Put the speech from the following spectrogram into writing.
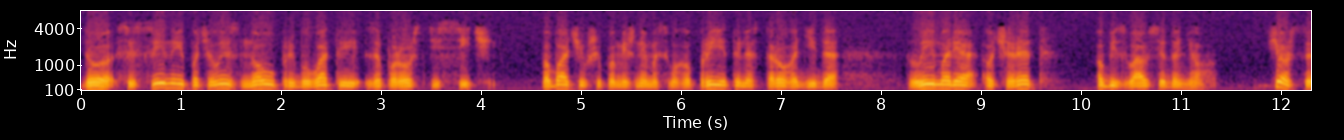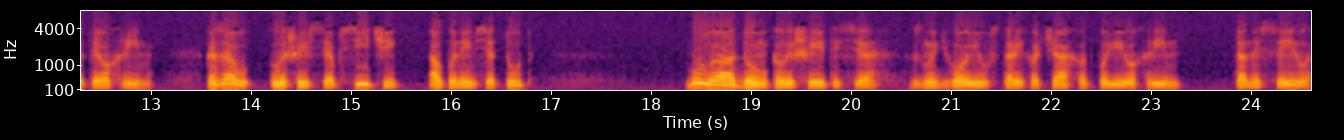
до Сисини почали знову прибувати запорожці з Січі. Побачивши поміж ними свого приятеля, старого діда Лимаря, очерет обізвався до нього. Що ж це ти, Охріме? Казав, лишишся в Січі, а опинився тут. Була думка лишитися, з нудьгою в старих очах відповів Охрім. Та не сила.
